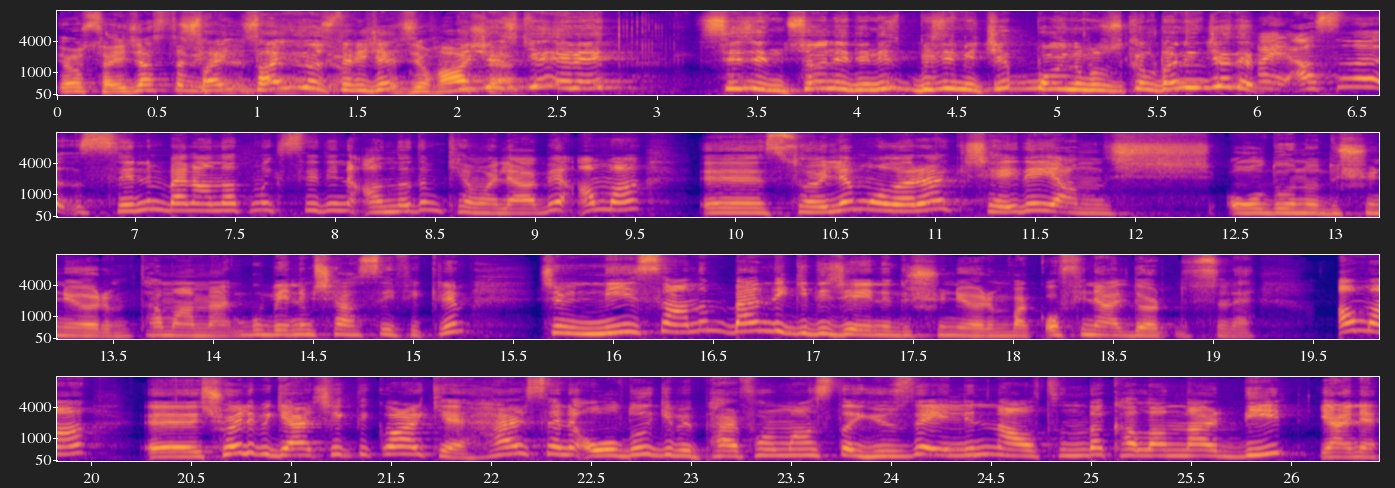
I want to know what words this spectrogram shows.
Yok sayacağız tabii. Say, saygı göstereceğiz. Bizim haşa. Diyeceğiz ki evet sizin söylediğiniz bizim için boynumuz kıldan incedir. Hayır aslında senin ben anlatmak istediğini anladım Kemal abi ama e, söylem olarak şeyde yanlış olduğunu düşünüyorum tamamen. Bu benim şahsi fikrim. Şimdi Nisan'ın ben de gideceğini düşünüyorum bak o final dörtlüsüne. Ama e, şöyle bir gerçeklik var ki her sene olduğu gibi performansta %50'nin altında kalanlar değil. Yani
